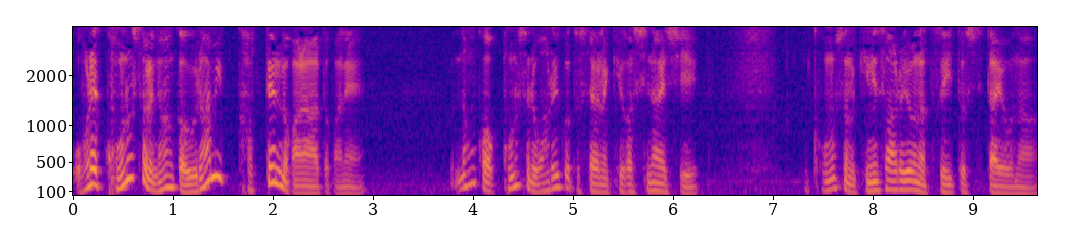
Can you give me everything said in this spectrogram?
俺この人になんか恨み買ってんのかなとかねなんかこの人に悪いことしたような気がしないしこの人の気に障るようなツイートしてたような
